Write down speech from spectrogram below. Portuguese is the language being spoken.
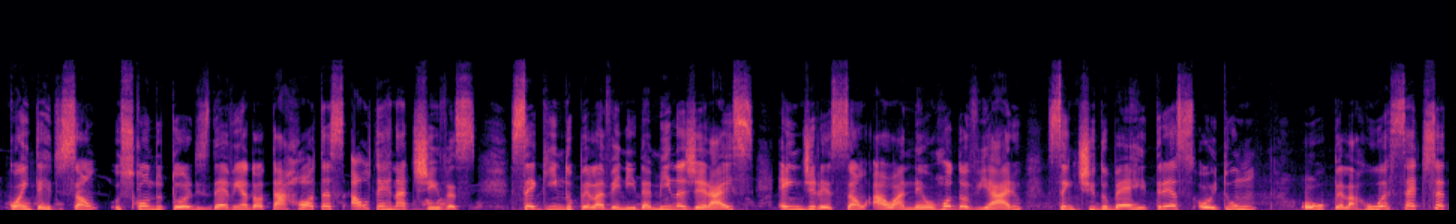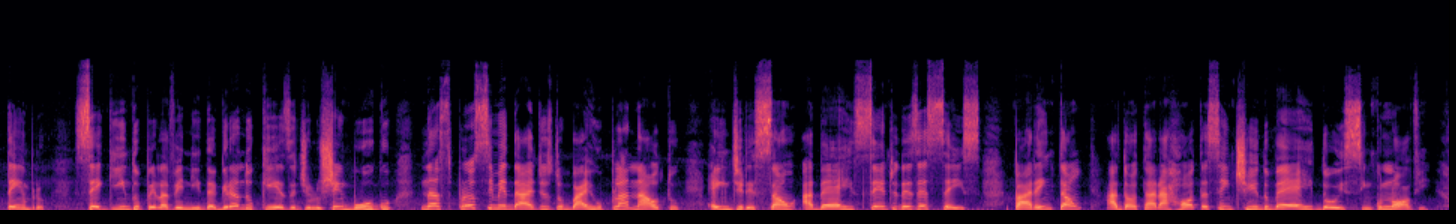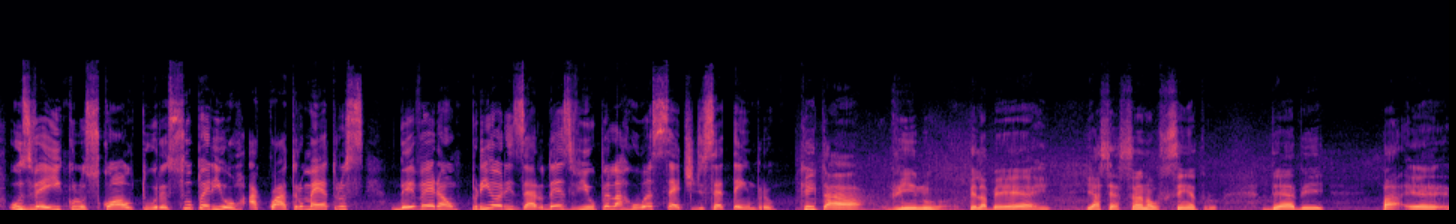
Com a interdição, os condutores devem adotar rotas alternativas, seguindo pela Avenida Minas Gerais em direção ao anel rodoviário, sentido BR-381, ou pela Rua 7 de Setembro, seguindo pela Avenida Granduquesa de Luxemburgo, nas proximidades do bairro Planalto, em direção à BR-116, para então adotar a rota sentido BR-259. Os veículos com altura superior a 4 metros deverão priorizar o desvio pela Rua 7 de Setembro. Quem está vindo pela BR e acessando ao centro deve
